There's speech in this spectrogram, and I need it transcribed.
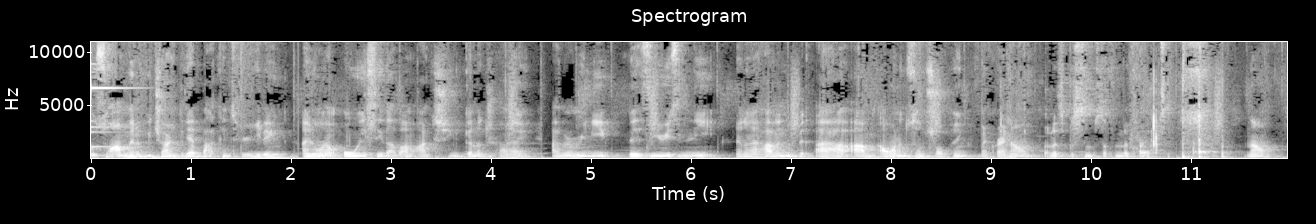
also I'm gonna be trying to get back into reading. I know I always say that, but I'm actually gonna try. I've been really busy recently, and I haven't. Been, I um, I want to do some shopping like right now. But let's put some stuff in the cart. Now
